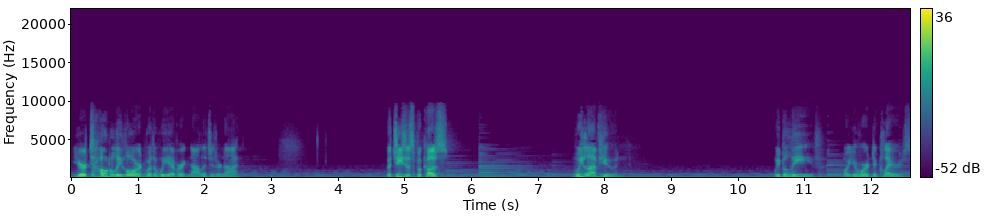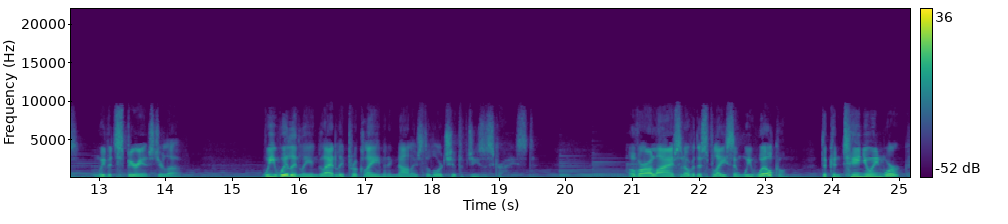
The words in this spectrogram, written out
you're totally Lord, whether we ever acknowledge it or not. But Jesus, because we love you and we believe what your word declares, and we've experienced your love, we willingly and gladly proclaim and acknowledge the Lordship of Jesus Christ over our lives and over this place, and we welcome the continuing work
